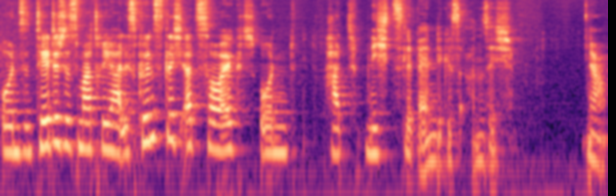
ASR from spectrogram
Und synthetisches Material ist künstlich erzeugt und hat nichts Lebendiges an sich. Ja.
